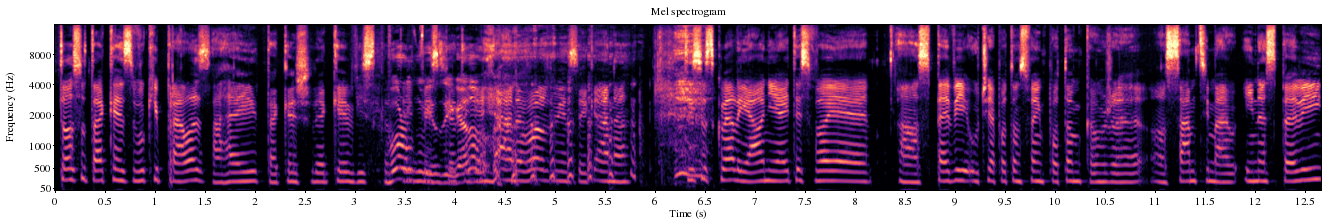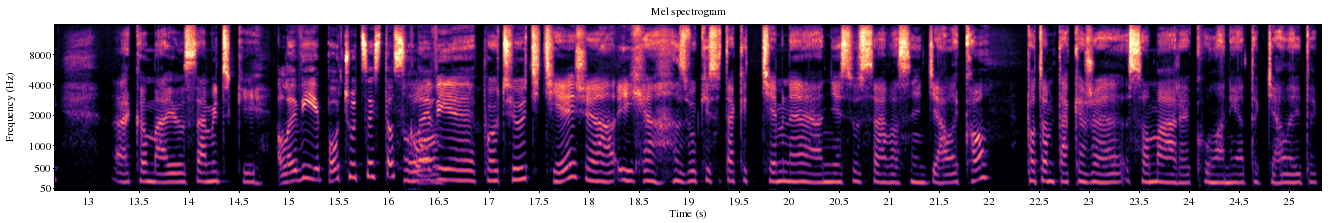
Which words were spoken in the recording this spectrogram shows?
To sú také zvuky pralesa, hej, také všelijaké vyskoky. World music, áno. Áno, world music, áno. Tí sú skvelí a oni aj tie svoje spevy učia potom svojim potomkom, že samci majú iné spevy ako majú samičky. Levy je počuť cez to sklo? Levy je počuť tiež a ich zvuky sú také temné a nesú sa vlastne ďaleko. Potom také, že somáre, kulany a tak ďalej, tak,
